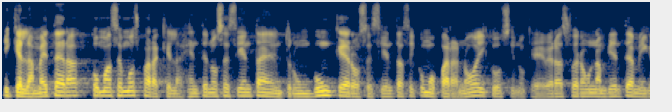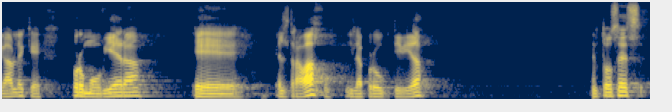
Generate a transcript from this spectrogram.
y que la meta era cómo hacemos para que la gente no se sienta dentro de un búnker o se sienta así como paranoico, sino que de veras fuera un ambiente amigable que promoviera eh, el trabajo y la productividad. Entonces,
